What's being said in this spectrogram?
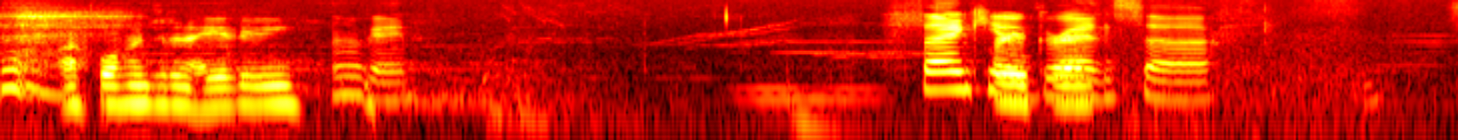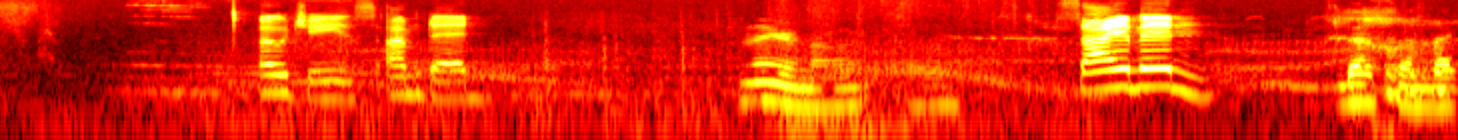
Or four hundred and eighty. Okay. Thank you, What do you think? Gransa. Oh jeez, I'm dead. No, you're not. Simon! That's a neck.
